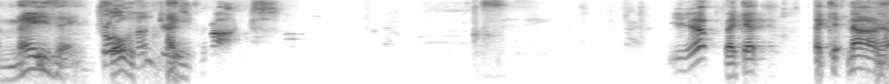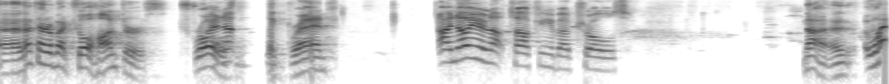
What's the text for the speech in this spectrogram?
amazing. Troll is Hunters amazing. rocks. Yep. Like get, like get, no, no, I'm not talking about troll hunters. Trolls like Brand. I know you're not talking about trolls. No, uh, what?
